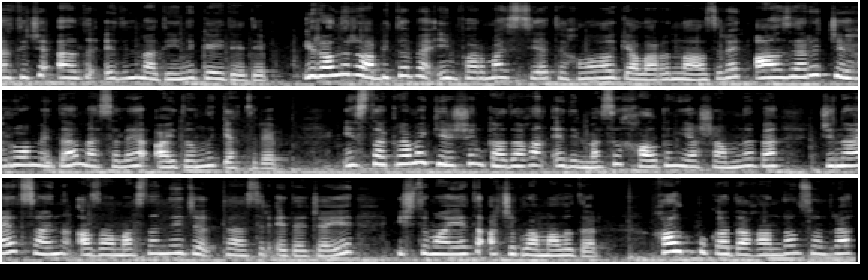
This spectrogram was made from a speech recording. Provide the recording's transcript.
nəticə əldə edilmədiyini qeyd edib. İranın Rabitə və İnformasiya Texnologiyaları naziri Azəri Cehromi də məsələyə aydınlıq gətirib. Instagrama girişin qadağan edilməsi xalqın yaşamına və cinayət sayının azalmasına necə təsir edəcəyi ictimaiyyətə açıqlamalıdır. Xalq bu qadağandan sonra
